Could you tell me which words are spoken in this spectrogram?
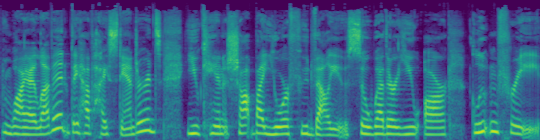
why I love it, they have high standards. You can shop by your food values. So, whether you are gluten free,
